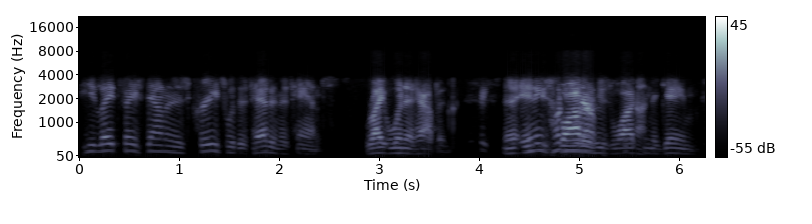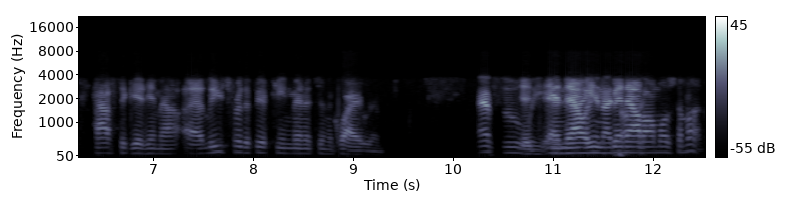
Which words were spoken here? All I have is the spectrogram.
he laid face down in his crease with his head in his hands. Right when it happened. Now, any How spotter who's watching the game has to get him out at least for the 15 minutes in the quiet room. absolutely, It- and, now and he's I been out that- almost a month.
